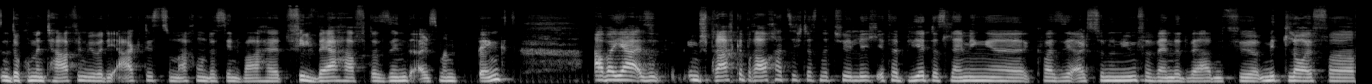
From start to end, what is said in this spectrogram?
einen Dokumentarfilm über die Arktis zu machen und dass sie in Wahrheit viel wehrhafter sind, als man denkt. Aber ja, also im Sprachgebrauch hat sich das natürlich etabliert, dass Lemminge quasi als Synonym verwendet werden für Mitläufer,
